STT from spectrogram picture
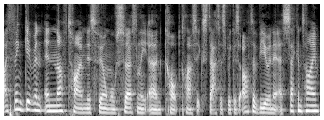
I think given enough time, this film will certainly earn cult classic status because after viewing it a second time,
